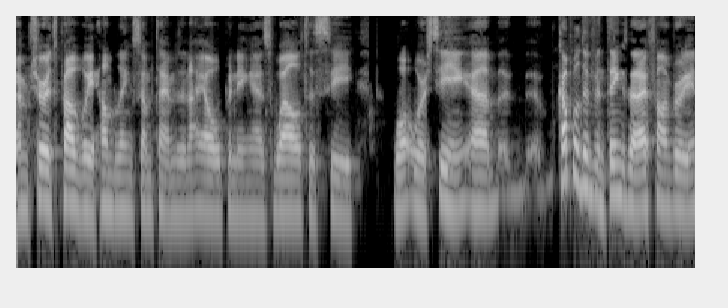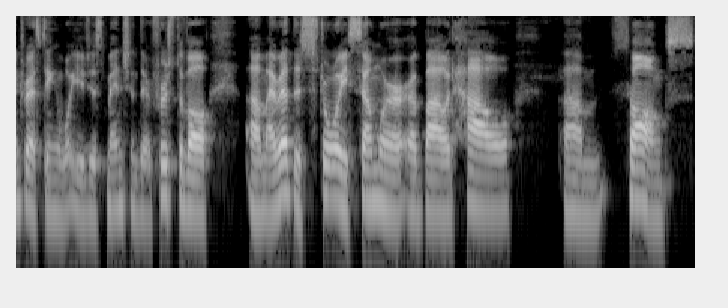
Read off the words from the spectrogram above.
I'm, sure it's probably humbling sometimes and eye opening as well to see what we're seeing. Um, a couple of different things that I found very interesting in what you just mentioned there. First of all, um, I read this story somewhere about how um, songs,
